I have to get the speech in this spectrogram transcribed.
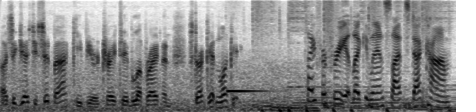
I suggest you sit back, keep your tray table upright, and start getting lucky. Play for free at LuckyLandSlots.com.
